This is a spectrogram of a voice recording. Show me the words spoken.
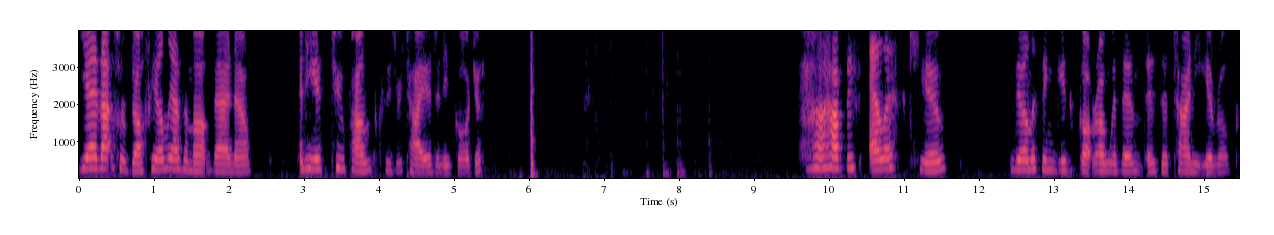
Yeah, that's rubbed off. He only has a mark there now. And he is two pounds because he's retired and he's gorgeous. I have this LSQ. The only thing he's got wrong with him is a tiny ear rub.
